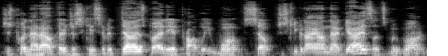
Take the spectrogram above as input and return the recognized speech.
Just putting that out there just in case if it does, but it probably won't. So just keep an eye on that, guys. Let's move on.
